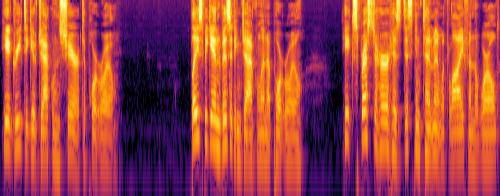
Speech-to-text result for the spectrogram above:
he agreed to give Jacqueline's share to Port Royal. Blaise began visiting Jacqueline at Port Royal. He expressed to her his discontentment with life and the world,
